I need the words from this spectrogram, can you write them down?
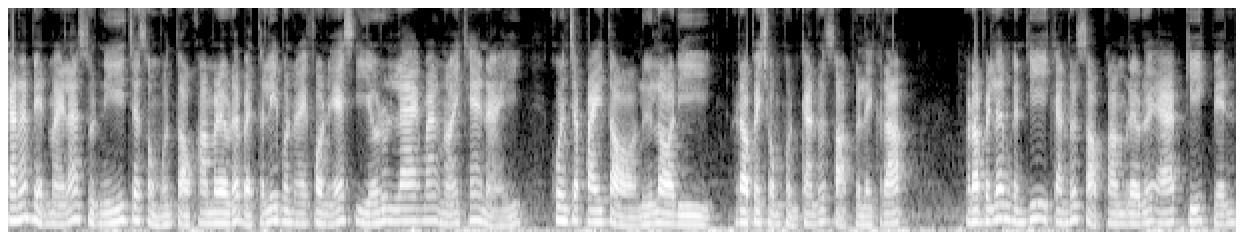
การอัปเดตใหม่ล่าสุดนี้จะส่งผลต่อความเร็วและแบตเตอรี่บน iPhone SE รุ่นแรกมากน้อยแค่ไหน ควรจะไปต่อหรือรอดี เราไปชมผลการทดสอบกันเลยครับ เราไปเริ่มกันที่การทดสอบความเร็วด้วยแอป Geekbench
